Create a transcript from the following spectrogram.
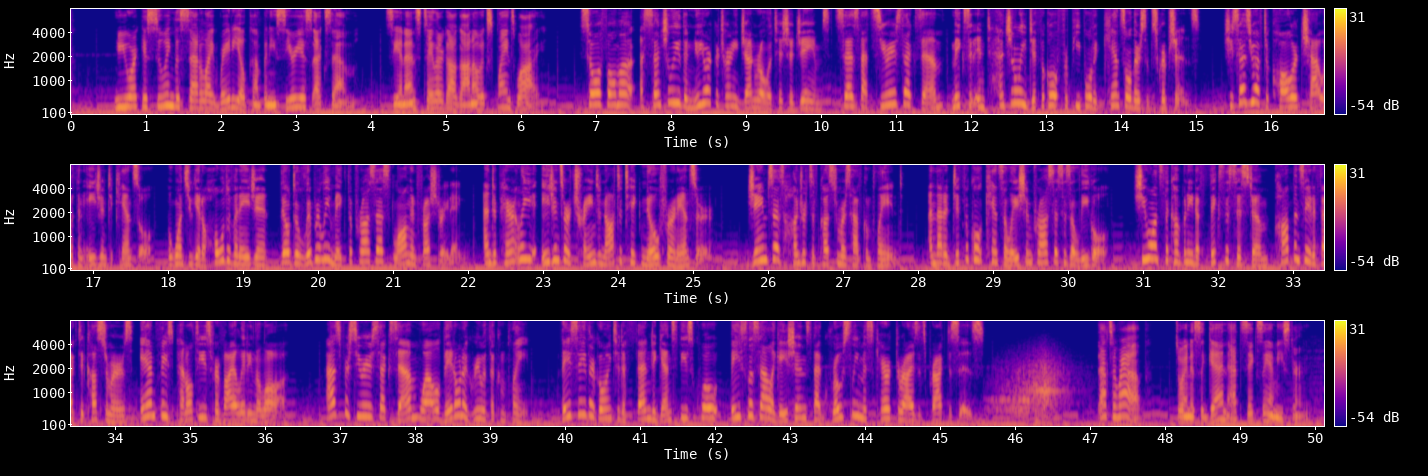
New York is suing the satellite radio company SiriusXM. CNN's Taylor Galgano explains why. So, Afoma, essentially, the New York Attorney General Letitia James says that SiriusXM makes it intentionally difficult for people to cancel their subscriptions. She says you have to call or chat with an agent to cancel, but once you get a hold of an agent, they'll deliberately make the process long and frustrating. And apparently, agents are trained not to take no for an answer. James says hundreds of customers have complained, and that a difficult cancellation process is illegal. She wants the company to fix the system, compensate affected customers, and face penalties for violating the law. As for SiriusXM, well, they don't agree with the complaint. They say they're going to defend against these, quote, baseless allegations that grossly mischaracterize its practices. That's a wrap. Join us again at 6 a.m. Eastern.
